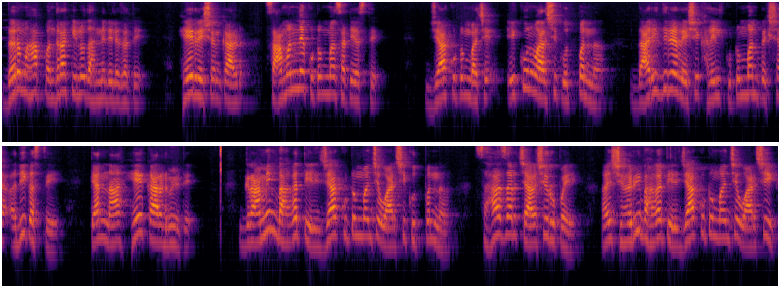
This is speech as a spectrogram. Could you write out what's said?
दरमहा पंधरा किलो धान्य दिले जाते. हे रेशन कार्ड सामान्य कुटुंबांसाठी असते. ज्या कुटुंबाचे एकूण वार्षिक उत्पन्न दारिद्र्य रेषेखालील कुटुंबांपेक्षा अधिक असते त्यांना हे कार्ड मिळते. ग्रामीण भागातील ज्या कुटुंबांचे वार्षिक उत्पन्न सहा हजार चारशे रुपये आणि शहरी भागातील ज्या कुटुंबांचे वार्षिक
